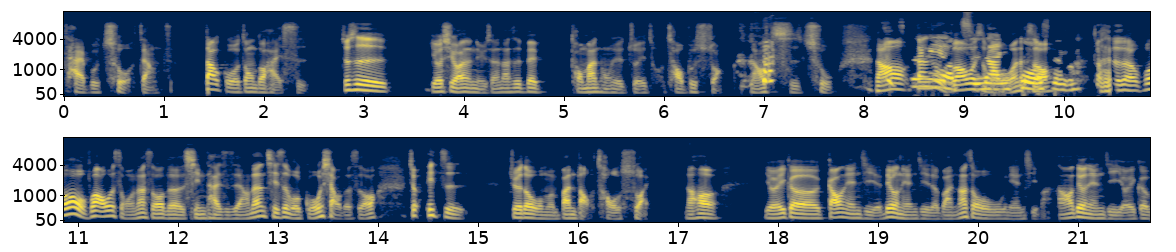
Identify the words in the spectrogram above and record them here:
还不错这样子。到国中都还是，就是有喜欢的女生，但是被同班同学追走，超不爽，然后吃醋。然 后，但是 我不知道为什么我那时候，对对对，不过我不知道为什么那时候的心态是这样。但其实我国小的时候就一直觉得我们班导超帅，然后。有一个高年级六年级的班，那时候我五年级嘛，然后六年级有一个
